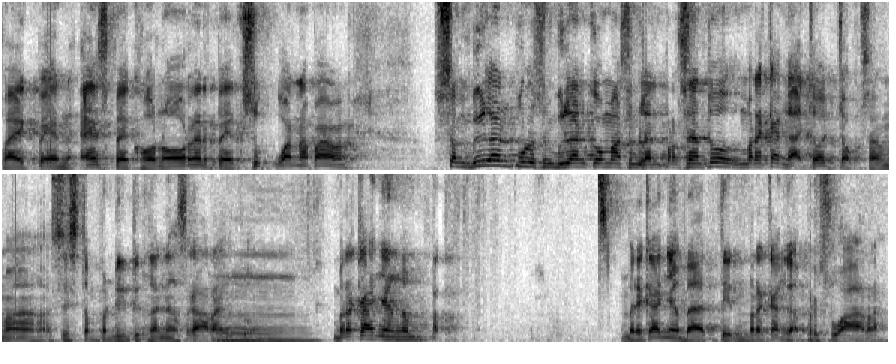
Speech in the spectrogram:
baik PNS, baik honorer, baik sukwan apa 99,9 persen tuh mereka nggak cocok sama sistem pendidikan yang sekarang itu. Mereka hanya ngempet, mereka hanya batin, mereka nggak bersuara.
